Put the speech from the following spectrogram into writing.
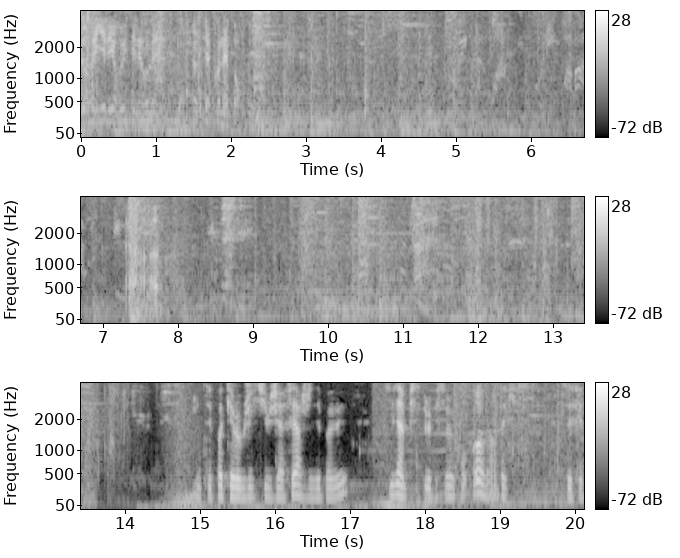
Surveillez les rues et les remèdes. Ils peuvent être n'importe où. Je ne sais pas quel objectif j'ai à faire, je les ai pas vus. Utiliser un le pistolet con. Oh, un tac. C'est fait.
